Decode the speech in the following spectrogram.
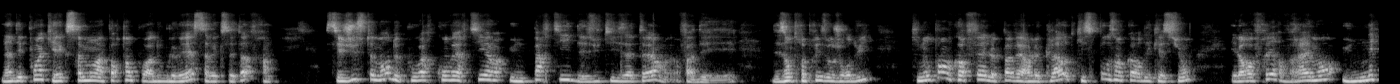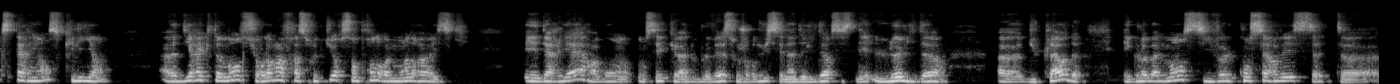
l'un des points qui est extrêmement important pour AWS avec cette offre, c'est justement de pouvoir convertir une partie des utilisateurs, enfin des, des entreprises aujourd'hui, qui n'ont pas encore fait le pas vers le cloud, qui se posent encore des questions, et leur offrir vraiment une expérience client euh, directement sur leur infrastructure sans prendre le moindre risque. Et derrière, bon, on sait que AWS aujourd'hui, c'est l'un des leaders, si ce n'est le leader euh, du cloud. Et globalement, s'ils veulent conserver cette, euh,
